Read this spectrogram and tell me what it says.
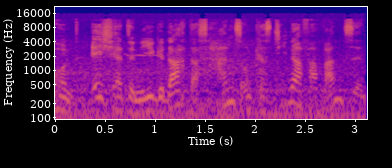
Und ich hätte nie gedacht, dass Hans und Christina verwandt sind.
